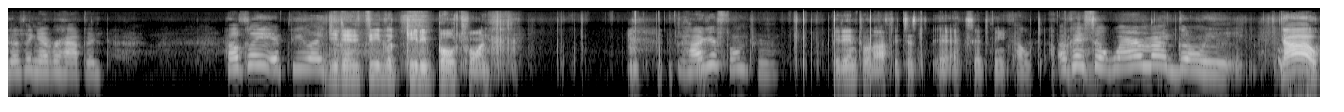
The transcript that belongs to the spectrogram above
nothing ever happened. Hopefully, if you like, You didn't see the kitty boat one. how'd your phone turn off? It didn't turn off. It just it exited me out. Of Okay, so where am I going? no.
